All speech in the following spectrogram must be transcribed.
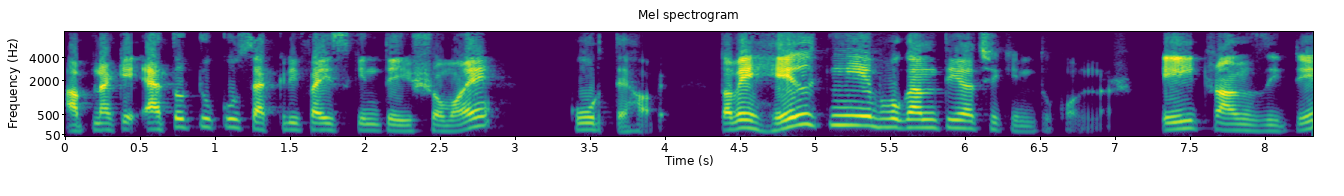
আপনাকে এতটুকু স্যাক্রিফাইস কিন্তু এই সময়ে করতে হবে। তবে হেলথ নিয়ে ভোগান্তি আছে কিন্তু কন্যার। এই ট্রানজিটে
